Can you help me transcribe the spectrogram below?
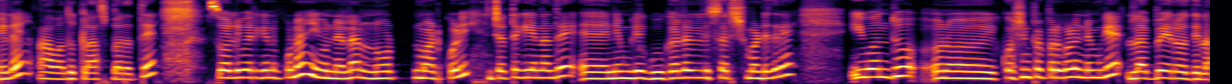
ಮೇಲೆ ಆ ಒಂದು ಕ್ಲಾಸ್ ಬರುತ್ತೆ. ಸೊ ಅಲ್ಲಿವರೆಗೂ ಕೂಡ ಇವನ್ನೆಲ್ಲ ನೋಟ್ ಮಾಡ್ಕೊಳ್ಳಿ. ಜೊತೆಗೆ ಏನಂದರೆ ನಿಮಗೆ ಗೂಗಲಲ್ಲಿ ಸರ್ಚ್ ಮಾಡಿದರೆ ಈ ಒಂದು ಕ್ವಶನ್ ಪೇಪರ್ಗಳು ನಿಮಗೆ ಲಭ್ಯ ಇರೋದಿಲ್ಲ.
